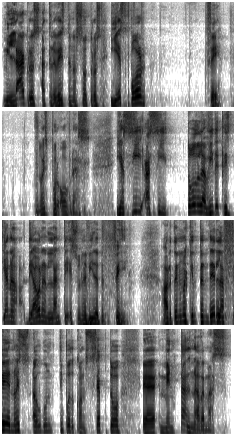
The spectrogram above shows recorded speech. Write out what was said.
milagros a través de nosotros. Y es por fe, no es por obras. Y así, así, toda la vida cristiana de ahora en adelante es una vida de fe. Ahora tenemos que entender la fe no es algún tipo de concepto eh, mental nada más.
